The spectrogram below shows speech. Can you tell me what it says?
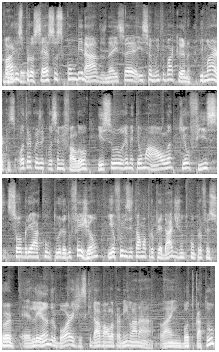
vários uhum. processos combinados, né? Isso é, isso é muito bacana. E Marcos, outra coisa que você me falou, isso remeteu uma aula que eu fiz sobre a cultura do feijão e eu fui visitar uma propriedade junto com o professor é, Leandro Borges, que dava aula para mim lá, na, lá em Botucatu,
